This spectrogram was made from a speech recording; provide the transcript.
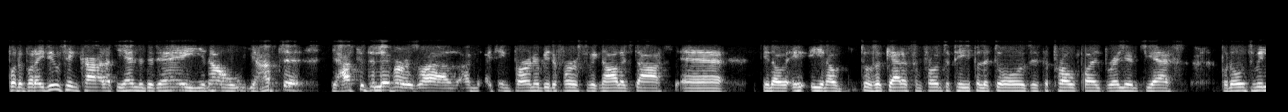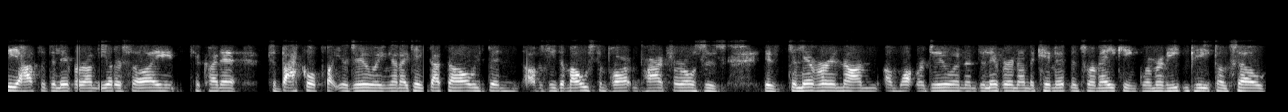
But but I do think, Carl, at the end of the day, you know, you have to you have to deliver as well. And I think Bernard be the first to acknowledge that. Uh, you know, it, you know, does it get us in front of people? It does. Is the profile brilliant? Yes. But ultimately, you have to deliver on the other side to kind of to back up what you're doing. And I think that's always been obviously the most important part for us is is delivering on on what we're doing and delivering on the commitments we're making when we're meeting people. So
